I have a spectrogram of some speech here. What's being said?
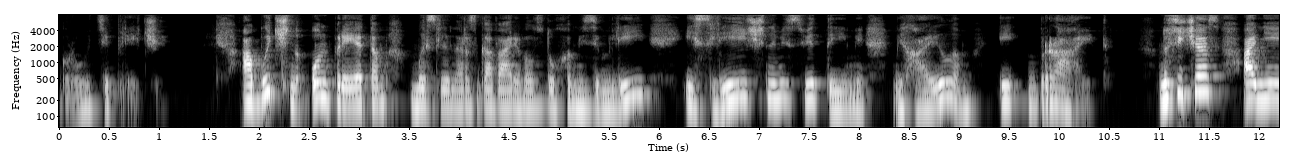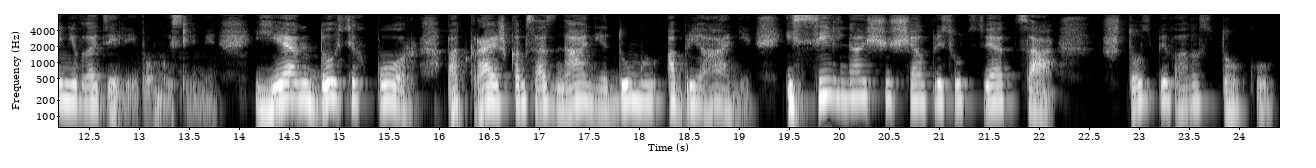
грудь и плечи. Обычно он при этом мысленно разговаривал с духами земли и с личными святыми Михаилом и Брайт. Но сейчас они не владели его мыслями. Йен до сих пор под краешком сознания думал о Бриане и сильно ощущал присутствие отца, что сбивало с толку.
